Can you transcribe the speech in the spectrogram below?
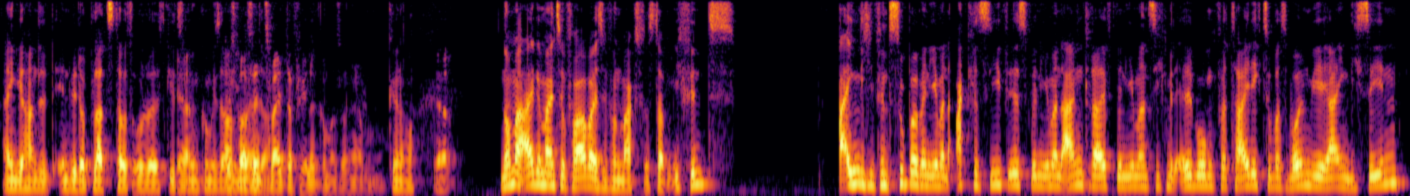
eingehandelt, entweder Platztausch oder es geht ja. zu den Kommissaren. Das war sein zweiter Fehler, kann man sagen. Genau. Ja. Nochmal allgemein zur Fahrweise von Max Verstappen. Ich finde eigentlich ich finde es super, wenn jemand aggressiv ist, wenn jemand angreift, wenn jemand sich mit Ellbogen verteidigt. So was wollen wir ja eigentlich sehen.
